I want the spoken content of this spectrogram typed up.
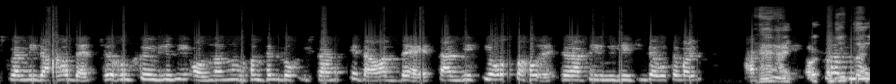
ইসলামী দাওয়াত দেন সেরকম কেউ যদি অন্যান্য ধর্মের লোক ইসলামকে দাওয়াত দেয় তার যে কি অবস্থা হবে সেটা আপনি নিজেই চিন্তা করতে পারেন। আপনি হ্যাঁ হ্যাঁ,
